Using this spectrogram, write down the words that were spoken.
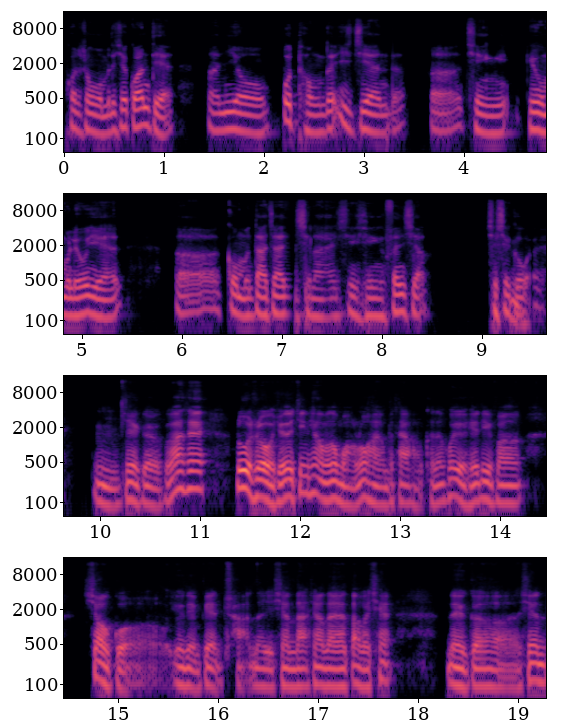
或者说我们的一些观点啊，你有不同的意见的，呃，请给我们留言，呃，跟我们大家一起来进行分享。谢谢各位。嗯，谢谢各位。我刚才录的时候，我觉得今天我们的网络好像不太好，可能会有些地方效果有点变差，那就向大向大家道个歉。那个先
